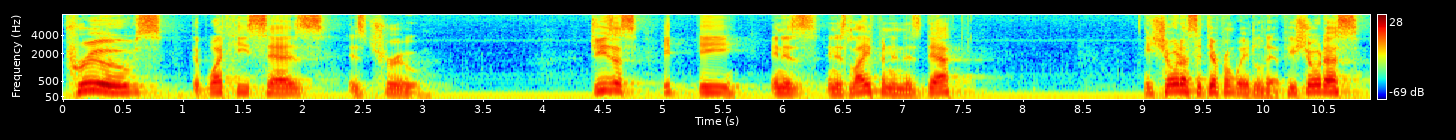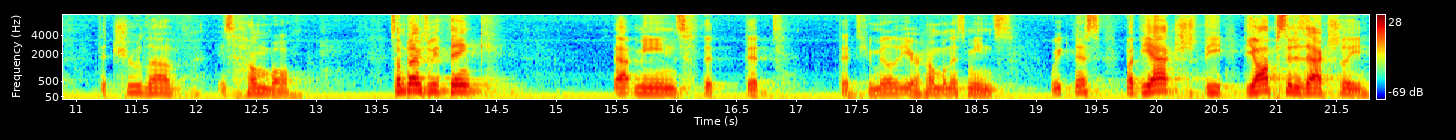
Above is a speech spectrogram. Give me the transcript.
proves that what he says is true. Jesus, he, he, in, his, in his life and in his death, he showed us a different way to live. He showed us that true love is humble. Sometimes we think that means that, that, that humility or humbleness means weakness. But the, act, the, the opposite is actually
